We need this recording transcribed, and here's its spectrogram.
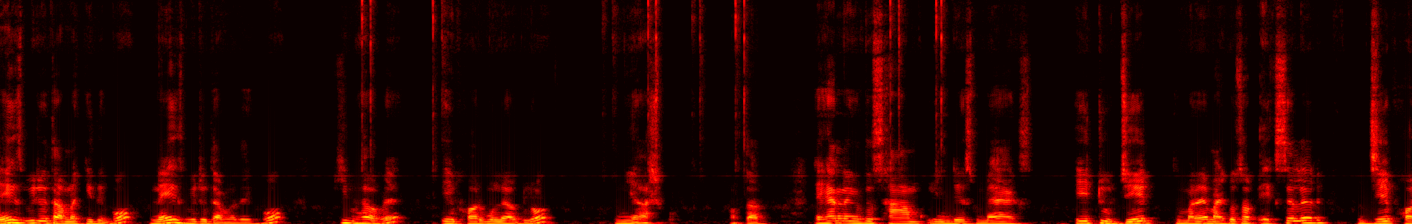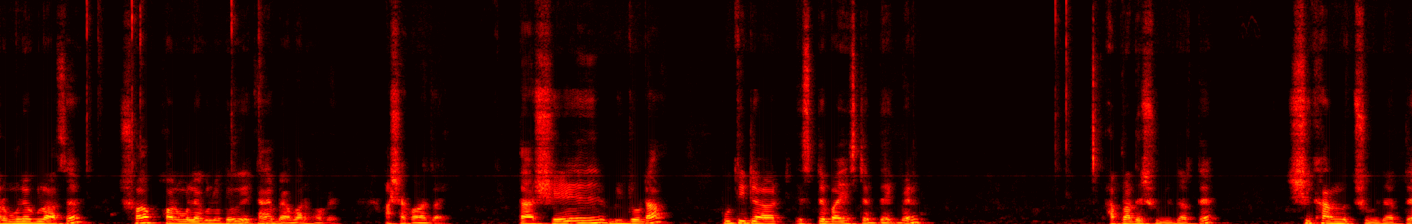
নেক্সট ভিডিওতে আমরা কি দেখব? নেক্সট ভিডিওতে আমরা দেখব কীভাবে এই ফর্মুলাগুলো নিয়ে আসব। অর্থাৎ এখানে কিন্তু sum index max A to Z মানে মাইক্রোসফট এক্সেলের যে ফর্মুলাগুলো আছে, সব ফর্মুলাগুলোকেও এখানে ব্যবহার হবে, আশা করা যায়। তা সে ভিডিওটা প্রতিটা স্টেপ বাই স্টেপ দেখবেন। আপনাদের সুবিধার্থে, শেখানোর সুবিধার্থে,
